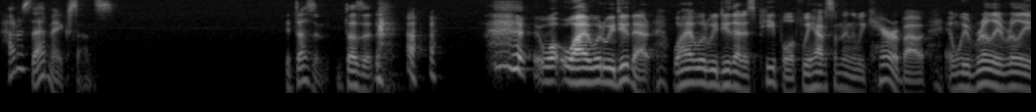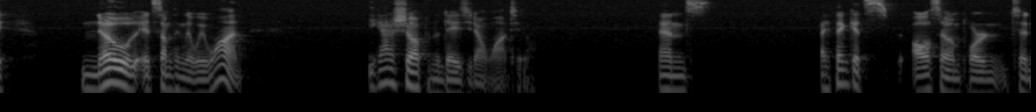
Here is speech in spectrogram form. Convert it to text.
How does that make sense? It doesn't, does it? Why would we do that? Why would we do that as people if we have something that we care about and we really, really know it's something that we want? You got to show up in the days you don't want to. And I think it's also important to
